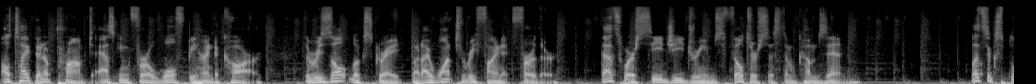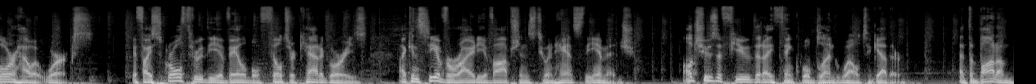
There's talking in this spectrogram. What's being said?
I'll type in a prompt asking for a wolf behind a car. The result looks great, but I want to refine it further. That's where CG Dream's filter system comes in. Let's explore how it works. If I scroll through the available filter categories, I can see a variety of options to enhance the image. I'll choose a few that I think will blend well together. At the bottom,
